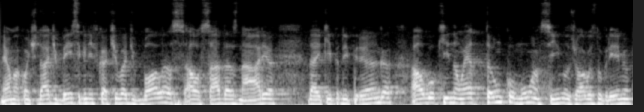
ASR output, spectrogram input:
né, uma quantidade bem significativa de bolas alçadas na área da equipe do Ipiranga, algo que não é tão comum assim nos jogos do Grêmio,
